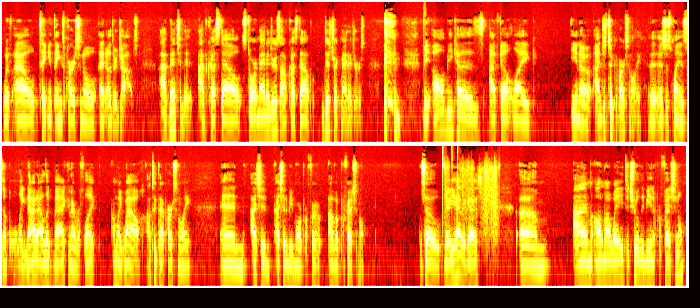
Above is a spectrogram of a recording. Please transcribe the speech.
without taking things personal at other jobs. I've mentioned it. I've cussed out store managers. I've cussed out district managers be all because i felt like you know i just took it personally it's just plain and simple like now that i look back and i reflect I'm like, wow, I took that personally, and I should I should be more prefer- of a professional. So there you have it, guys. Um, I'm on my way to truly being a professional.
